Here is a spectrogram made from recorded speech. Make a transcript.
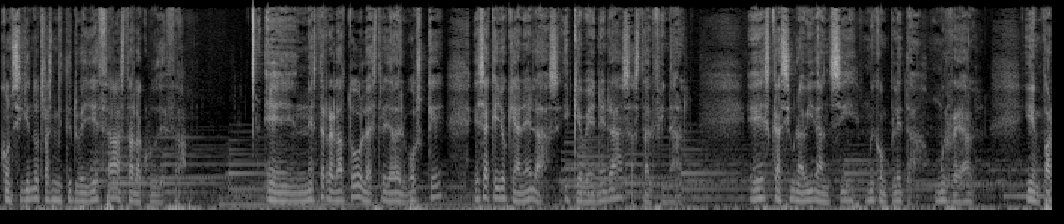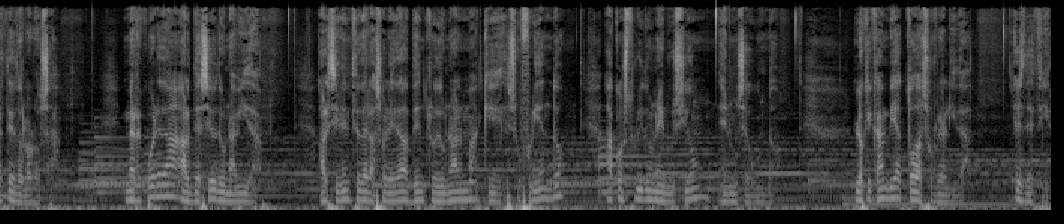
consiguiendo transmitir belleza hasta la crudeza. En este relato, la estrella del bosque es aquello que anhelas y que veneras hasta el final. Es casi una vida en sí, muy completa, muy real y en parte dolorosa. Me recuerda al deseo de una vida, al silencio de la soledad dentro de un alma que, sufriendo, ha construido una ilusión en un segundo, lo que cambia toda su realidad. Es decir,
